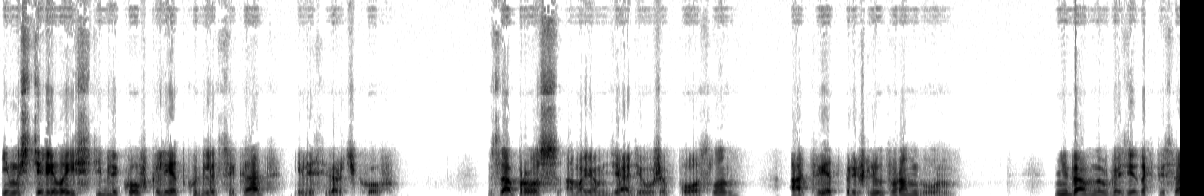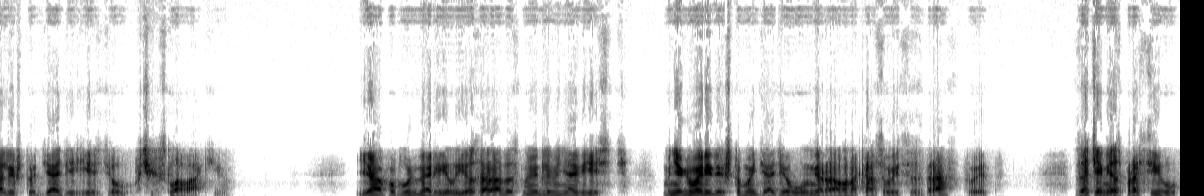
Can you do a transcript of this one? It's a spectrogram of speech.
и мастерила из стебляков клетку для цикад или сверчков. Запрос о моем дяде уже послан, ответ пришлют в Рангун. Недавно в газетах писали, что дядя ездил в Чехословакию. Я поблагодарил ее за радостную для меня весть. Мне говорили, что мой дядя умер, а он, оказывается, здравствует. Затем я спросил,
